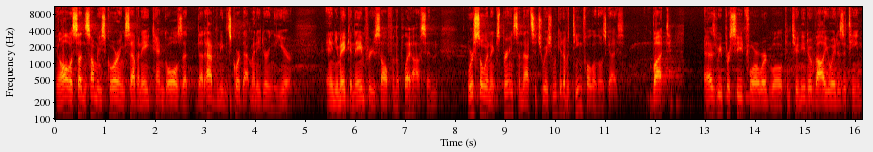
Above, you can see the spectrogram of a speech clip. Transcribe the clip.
you know, all of a sudden somebody's scoring seven, eight, ten goals that, that haven't even scored that many during the year. And you make a name for yourself in the playoffs. And we're so inexperienced in that situation, we could have a team full of those guys. But as we proceed forward, we'll continue to evaluate as a team,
